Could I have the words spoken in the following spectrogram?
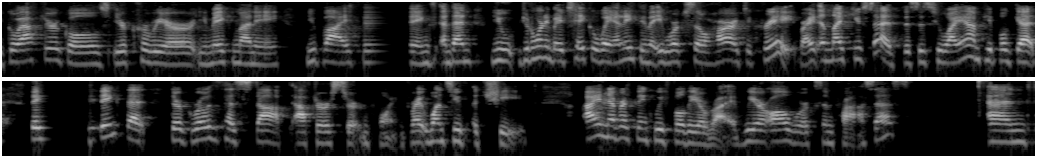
you go after your goals, your career, you make money, you buy things, and then you you don't want anybody to take away anything that you worked so hard to create, right? And like you said, this is who I am. People get they think that their growth has stopped after a certain point, right? Once you've achieved. I never think we fully arrive. We are all works in process. And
